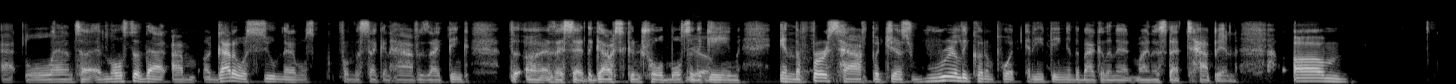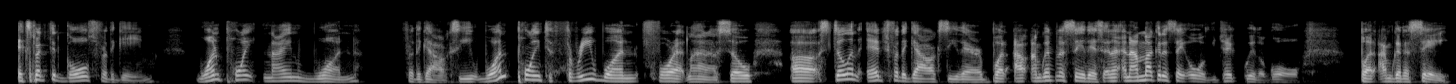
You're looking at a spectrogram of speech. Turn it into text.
Atlanta. And most of that, I'm, I got to assume that it was from the second half, as I think, the, uh, as I said, the Galaxy controlled most of the game in the first half, but just really couldn't put anything in the back of the net minus that tap in. Um, expected goals for the game 1.91 for the Galaxy, 1.31 for Atlanta. So uh, still an edge for the Galaxy there. But I, am going to say this, and, and I'm not going to say, oh, if you take away the goal, but I'm going to say,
